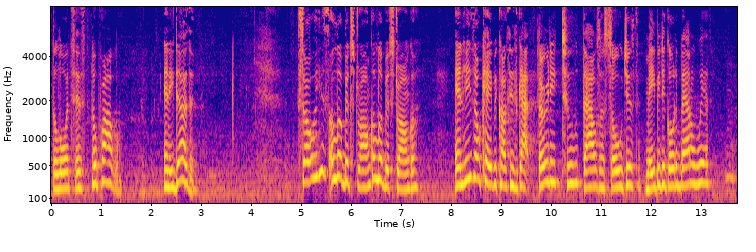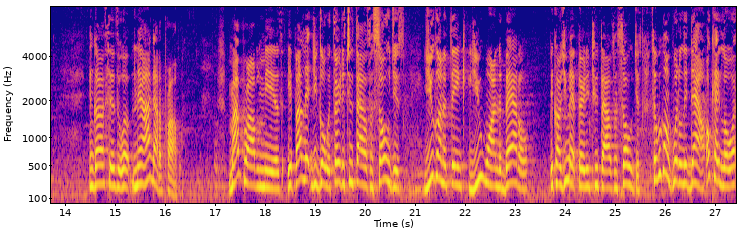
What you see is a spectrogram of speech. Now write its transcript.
The Lord says, No problem. And he doesn't. So he's a little bit stronger, a little bit stronger. And he's okay because he's got 32,000 soldiers maybe to go to battle with. And God says, Well, now I got a problem. My problem is if I let you go with 32,000 soldiers, you're going to think you won the battle because you had 32,000 soldiers. So we're going to whittle it down. Okay, Lord.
